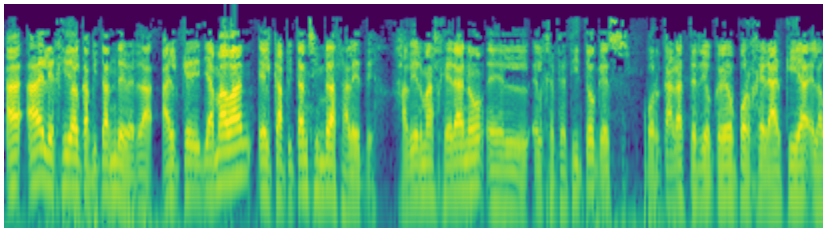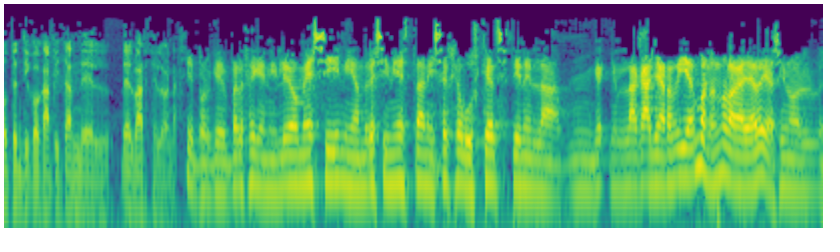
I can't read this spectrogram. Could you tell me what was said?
Ha, elegido al capitán de verdad, al que llamaban el capitán sin brazalete. Javier Mascherano, el, el jefecito, que es por carácter, yo creo, por jerarquía, el auténtico capitán del, del, Barcelona. Sí, porque parece que ni Leo Messi, ni Andrés Iniesta, ni Sergio Busquets tienen la, la gallardía, bueno, no la gallardía, sino el,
